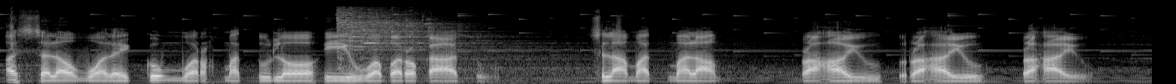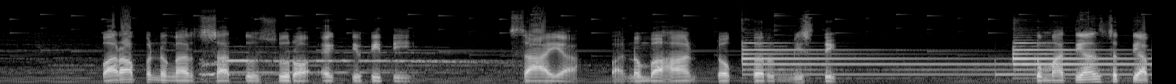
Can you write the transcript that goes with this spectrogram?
Assalamualaikum warahmatullahi wabarakatuh. Selamat malam. Rahayu, rahayu, rahayu. Para pendengar satu suro activity. Saya Panembahan Dokter Mistik. Kematian setiap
